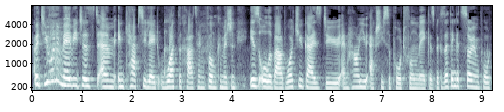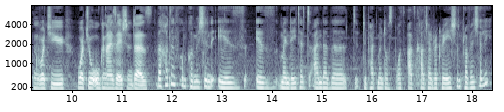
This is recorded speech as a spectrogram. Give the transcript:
But do you want to maybe just um, encapsulate what the Gauteng Film Commission is all about, what you guys do, and how you actually support filmmakers? Because I think it's so important what you what your organization does. The Gauteng Film Commission is is mandated under the D- Department of Sports, Arts, Culture, and Recreation provincially,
